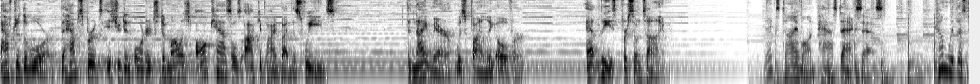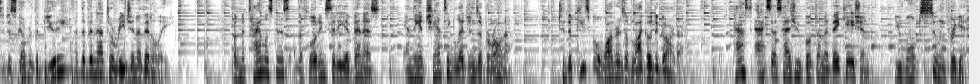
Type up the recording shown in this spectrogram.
After the war, the Habsburgs issued an order to demolish all castles occupied by the Swedes. The nightmare was finally over, at least for some time. Next time on Past Access, come with us to discover the beauty of the Veneto region of Italy. From the timelessness of the floating city of Venice and the enchanting legends of Verona, to the peaceful waters of Lago di Garda, Past Access has you booked on a vacation you won't soon forget.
